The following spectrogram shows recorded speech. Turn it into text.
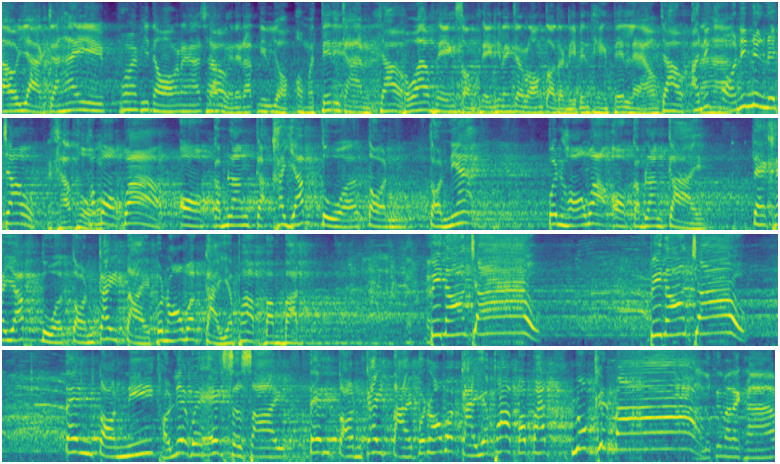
เราอยากจะให้พ่อแม่พี่น้องนะฮะชาวเจ้าเหนือในรัฐนิวยอร์กออกมาเต้นกันเจ้าเพราะว่าเพลงสองเพลงที่แบงค์จะร้องต่อจากนี้เป็นเพลงเต้นแล้ว เจ้า อันนี้ะฮะขอนิดนึงนะเจ้านะครับผมเขาบอกว่าออกกำลังกะขยับตัวตอนตอนเนี้ยเปิ้นฮ้องว่าออกกำลังกาย แต่ขยับตัวตอนใกล้ตายเปิ้นฮ้องว่ากายภาพบำบัดพี่น้องเจ้า พี่น้องเจ้าเต้นตอนนี้เขาเรียกว่าเอ็กซ์ไซส์เต้นตอนใกล้ตายเปิ้นฮ้องว่ากายภาพบำบัดลุกขึ้นมาลุกขึ้นมาเลยครับ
